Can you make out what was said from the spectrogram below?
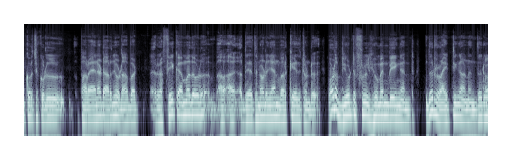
കുറിച്ച് കൂടുതൽ പറയാനായിട്ട് അറിഞ്ഞൂടാ ബട്ട് റഫീഖ് അഹമ്മദോട് അദ്ദേഹത്തിനോട് ഞാൻ വർക്ക് ചെയ്തിട്ടുണ്ട്. What a beautiful human being and ഇതൊരു റൈറ്റിംഗ് ആണ്. എന്തൊരു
